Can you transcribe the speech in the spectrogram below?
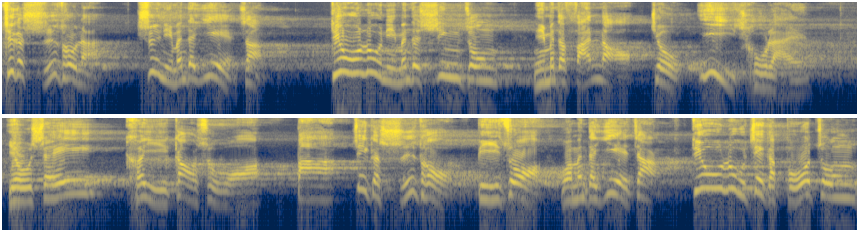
这个石头呢，是你们的业障，丢入你们的心中，你们的烦恼就溢出来。有谁可以告诉我，把这个石头比作我们的业障，丢入这个钵中，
